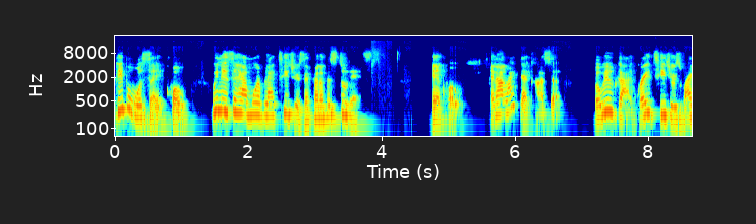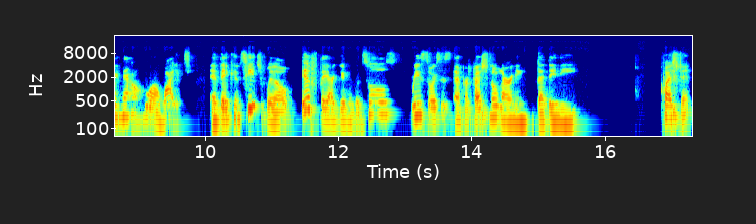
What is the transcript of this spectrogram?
People will say, quote, we need to have more Black teachers in front of the students, end quote. And I like that concept. But we've got great teachers right now who are white and they can teach well if they are given the tools, resources, and professional learning that they need. Question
